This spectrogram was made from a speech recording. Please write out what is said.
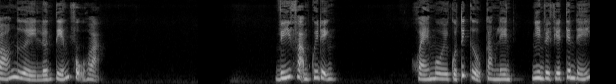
Có người lớn tiếng phụ họa. Vi phạm quy định. Khóe môi của tích cửu cong lên, nhìn về phía tiên đế.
